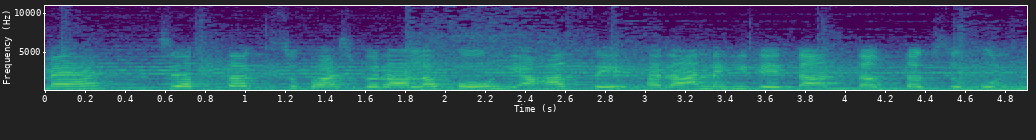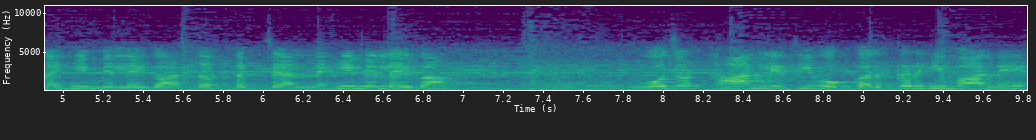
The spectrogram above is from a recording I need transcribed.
मैं जब तक सुभाष बराला को यहाँ से हरा नहीं देता, तब तक सुकून नहीं मिलेगा, तब तक चैन नहीं मिलेगा। वो जो ठान ली थी, वो कर कर ही माने।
